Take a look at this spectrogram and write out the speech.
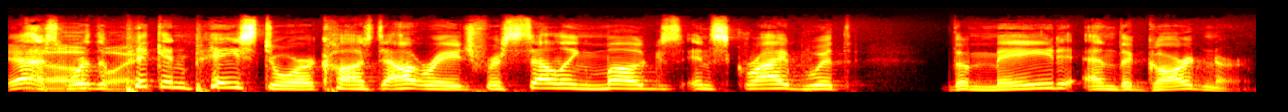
Yes, Oh, where the boy. Pick n Pay store caused outrage for selling mugs inscribed with the maid and the gardener.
